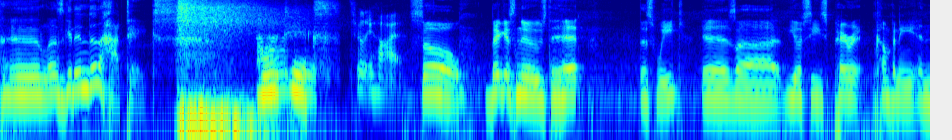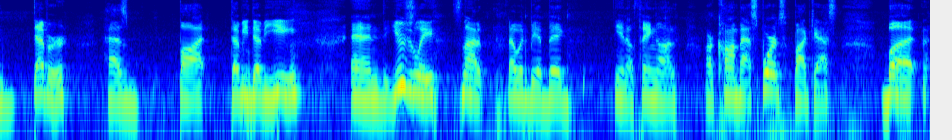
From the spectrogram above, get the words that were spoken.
And let's get into the hot takes. Hot takes. It's really hot. So, biggest news to hit this week is uh, UFC's parent company Endeavor has bought WWE, and usually it's not that wouldn't be a big, you know, thing on our combat sports podcast, but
